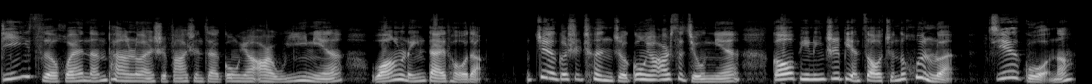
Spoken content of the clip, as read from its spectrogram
第一次淮南叛乱是发生在公元二五一年，王陵带头的。这个是趁着公元二四九年高平陵之变造成的混乱。结果呢，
